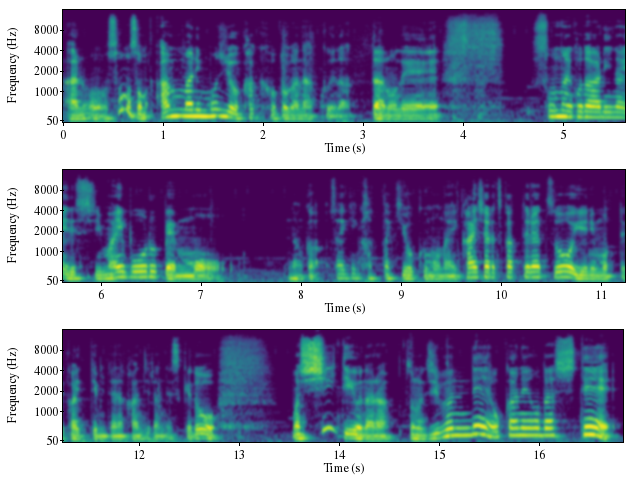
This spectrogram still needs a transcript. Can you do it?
あの、そもそもあんまり文字を書くことがなくなったので、そんなにこだわりないですし、マイボールペンも、なんか最近買った記憶もない。会社で使ってるやつを家に持って帰ってみたいな感じなんですけど、まあ、強いて言うなら、その自分でお金を出して、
